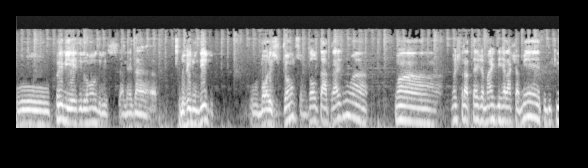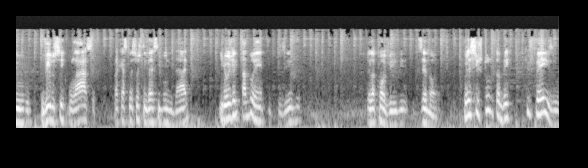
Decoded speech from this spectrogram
o premier de Londres, aliás, da, do Reino Unido, o Boris Johnson, voltar atrás numa uma, uma estratégia mais de relaxamento, de que o vírus circulasse para que as pessoas tivessem imunidade. E hoje ele está doente, inclusive, pela Covid-19. Foi esse estudo também que fez o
